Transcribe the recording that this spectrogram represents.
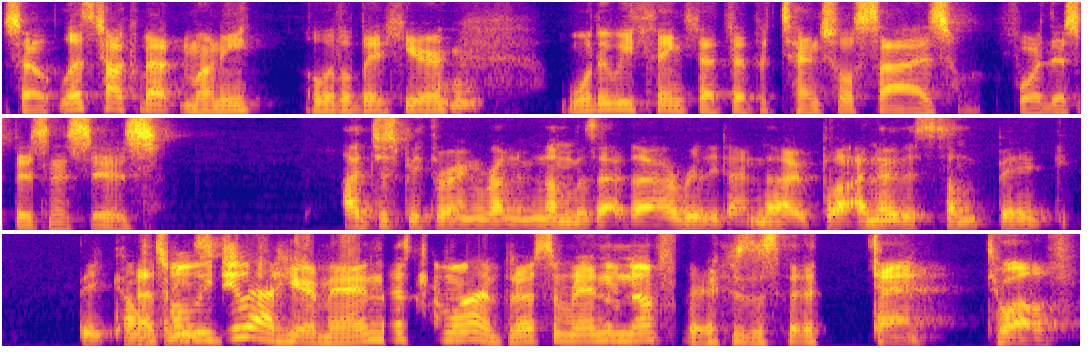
So let's talk about money a little bit here. Mm-hmm. What do we think that the potential size for this business is? I'd just be throwing random numbers out there. I really don't know, but I know there's some big, big companies. That's what we do out here, man. Let's come on, throw some random numbers. 10, 12,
